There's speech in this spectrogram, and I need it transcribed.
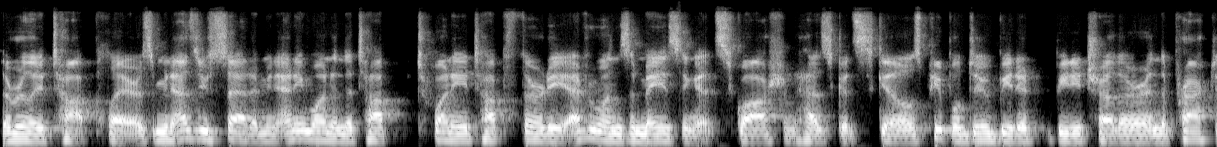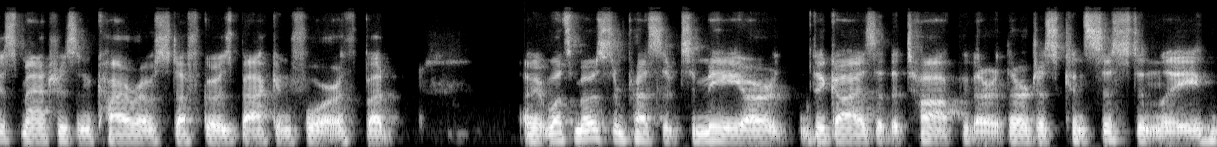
the really top players. I mean, as you said, I mean, anyone in the top 20, top 30, everyone's amazing at squash and has good skills. People do beat it, beat each other, and the practice matches in Cairo stuff goes back and forth. But I mean, what's most impressive to me are the guys at the top that are they're just consistently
